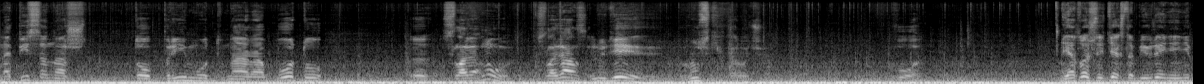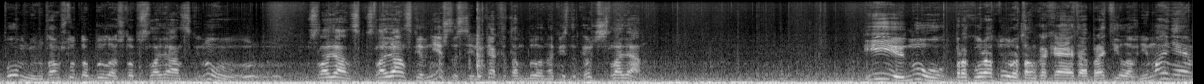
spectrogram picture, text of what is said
написано, что примут на работу э, славян, ну, славян, людей русских, короче. Вот. Я точно текст объявления не помню, но там что-то было, чтобы славянский, ну, славянск, славянская внешность, или как-то там было написано, короче, славян. И, ну, прокуратура там какая-то обратила внимание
